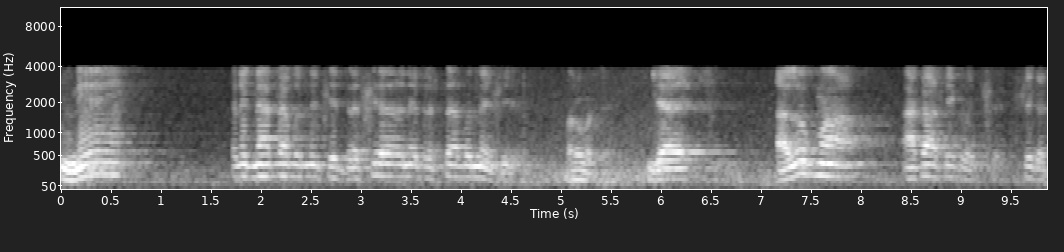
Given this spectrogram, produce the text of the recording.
ને અને જ્ઞાતા બંને છે દ્રશ્ય અને દ્રષ્ટા બંને છે. બરોબર છે. જ્યારે આલોકમાં આકાશ એકલો જ છે શું કહે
